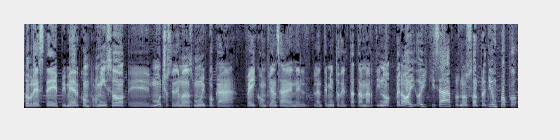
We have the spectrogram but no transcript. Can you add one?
sobre este primer compromiso. Eh, muchos tenemos muy poca fe y confianza en el planteamiento del Tata Martino, pero hoy, hoy quizá pues, nos sorprendió un poco.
